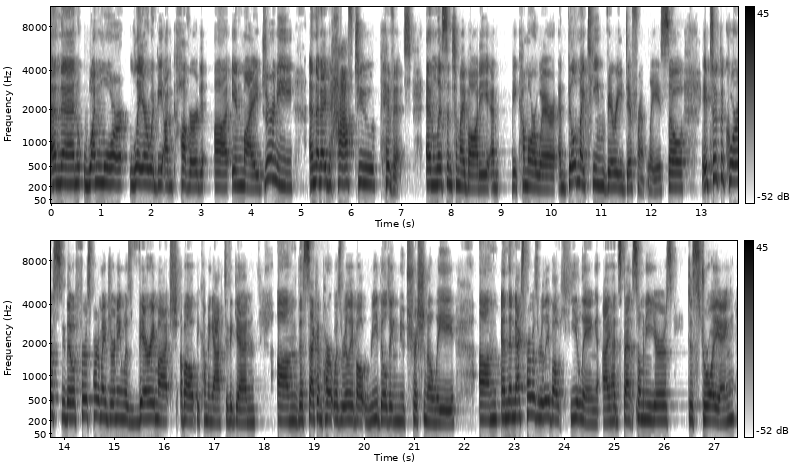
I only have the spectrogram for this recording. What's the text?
And then one more layer would be uncovered uh, in my journey. And then I'd have to pivot and listen to my body and become more aware and build my team very differently. So it took the course. The first part of my journey was very much about becoming active again. Um, the second part was really about rebuilding nutritionally. Um, and the next part was really about healing. I had spent so many years destroying.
